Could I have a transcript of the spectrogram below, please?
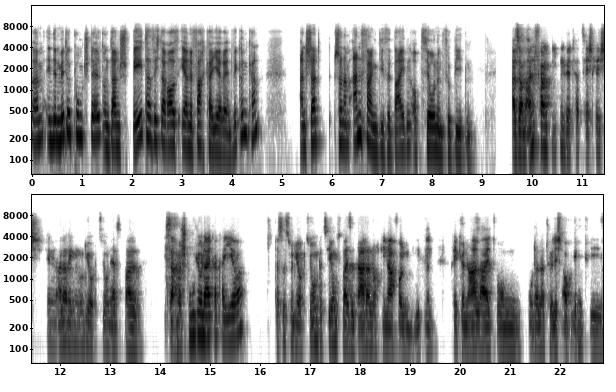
ähm, in den Mittelpunkt stellt und dann später sich daraus eher eine Fachkarriere entwickeln kann, anstatt schon am Anfang diese beiden Optionen zu bieten? Also am Anfang bieten wir tatsächlich in aller Regel nur die Option erstmal, ich sag mal, Studioleiterkarriere. Das ist so die Option, beziehungsweise da dann noch die nachfolgenden Ebenen, Regionalleitung oder natürlich auch irgendwie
